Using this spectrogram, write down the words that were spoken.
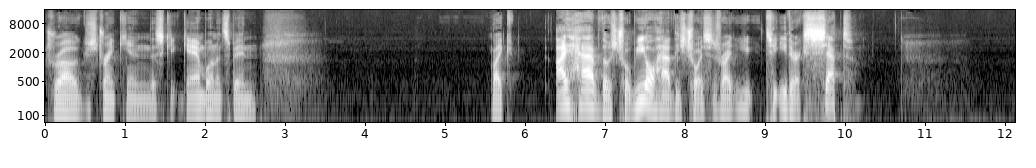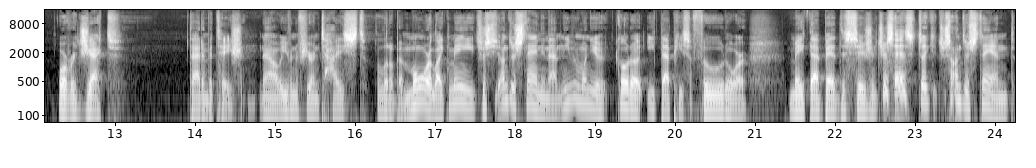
drugs, drinking, this gambling. It's been like I have those cho- we all have these choices, right? You to either accept or reject that invitation. Now, even if you're enticed a little bit more like me, just understanding that and even when you go to eat that piece of food or make that bad decision, just as like just understand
